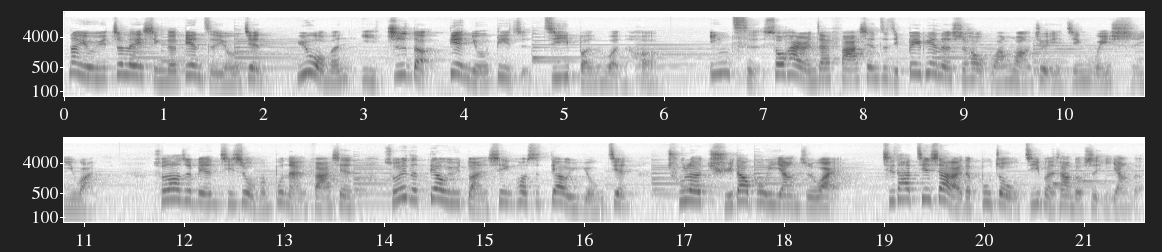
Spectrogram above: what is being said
那由于这类型的电子邮件与我们已知的电邮地址基本吻合，因此受害人在发现自己被骗的时候，往往就已经为时已晚。说到这边，其实我们不难发现，所谓的钓鱼短信或是钓鱼邮件，除了渠道不一样之外，其他接下来的步骤基本上都是一样的。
